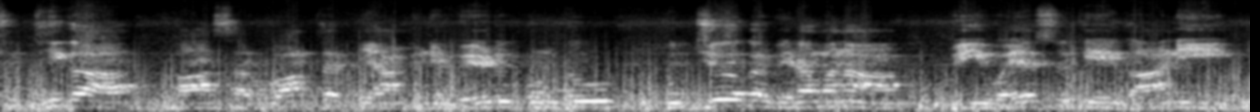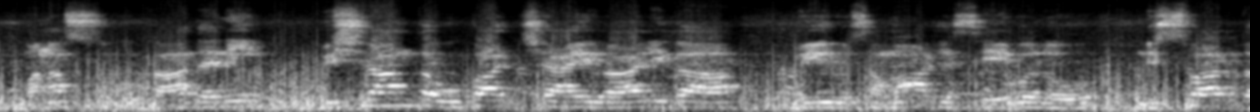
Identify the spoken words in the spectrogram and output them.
శుద్ధిగా ఆ సర్వాంతర్యామిని వేడుకుంటూ ఉద్యోగ విరమణ మీ వయస్సుకే గాని మనస్సుకు కాదని విశ్రాంత ఉపాధ్యాయురాలిగా మీరు సమాజ సేవలో నిస్వార్థ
